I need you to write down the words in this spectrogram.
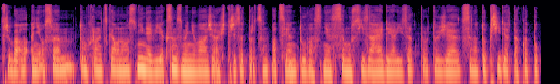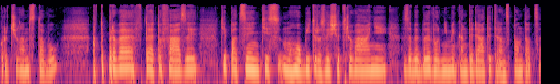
třeba ani o svém tom chronickém onemocnění neví, jak jsem zmiňovala, že až 40% pacientů vlastně se musí zahájit dialýza, protože se na to přijde v takhle pokročilém stavu. A teprve v této fázi ti pacienti mohou být rozvyšetřováni, zda by byli vhodnými kandidáty transplantace.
